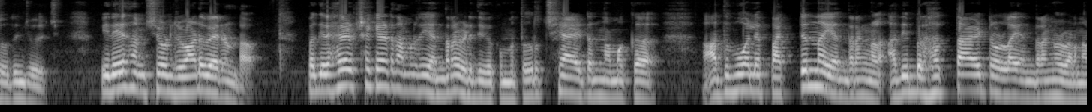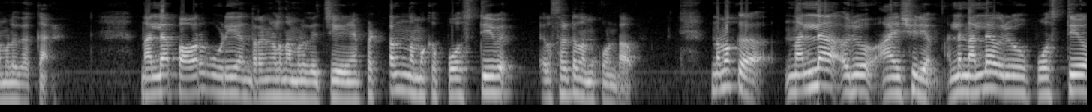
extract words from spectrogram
ചോദ്യം ചോദിച്ചു. ഇതേ സംശയമുള്ള ഒരുപാട് പേരുണ്ടാവും. ഇപ്പം ഗ്രഹരക്ഷയ്ക്കായിട്ട് നമ്മളൊരു യന്ത്രം എഴുതി വെക്കുമ്പോൾ തീർച്ചയായിട്ടും നമുക്ക് അതുപോലെ പറ്റുന്ന യന്ത്രങ്ങൾ അതിബൃഹത്തായിട്ടുള്ള യന്ത്രങ്ങൾ വേണം നമ്മൾ വെക്കാൻ. നല്ല പവർ കൂടിയ യന്ത്രങ്ങൾ നമ്മൾ വെച്ച് കഴിഞ്ഞാൽ പെട്ടെന്ന് നമുക്ക് പോസിറ്റീവ് റിസൾട്ട് നമുക്കുണ്ടാവും നമുക്ക് നല്ല ഒരു ഐശ്വര്യം അല്ല നല്ല ഒരു പോസിറ്റീവ്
